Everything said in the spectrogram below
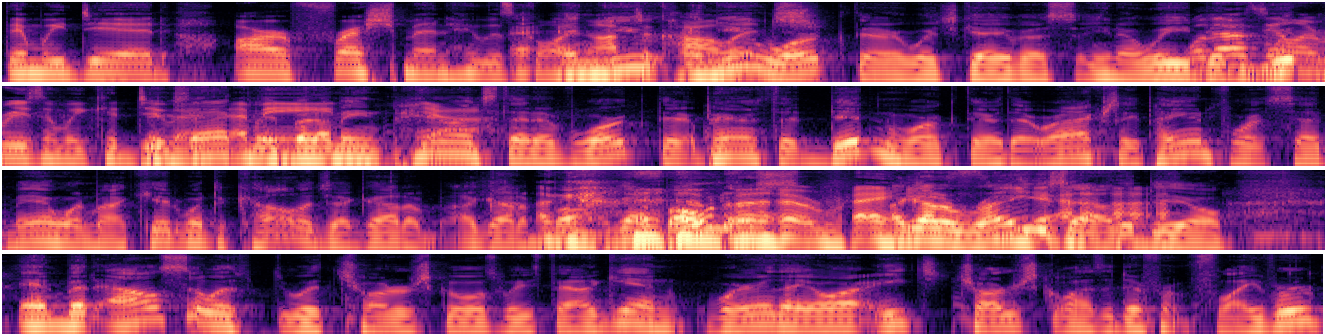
than we did our freshman who was going and off you, to college. And you worked there, which gave us, you know, we. Well, did, that was the we- only reason we could do it. Exactly. but I mean, parents yeah. that have worked there, parents that didn't work there, that were actually paying for it, said, "Man, when my kid went to college, I got a, I got a, I got a bonus, I got a Raise, raise out of the deal." And but also with with charter schools, we found again where they are. Each charter school has a different flavor,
